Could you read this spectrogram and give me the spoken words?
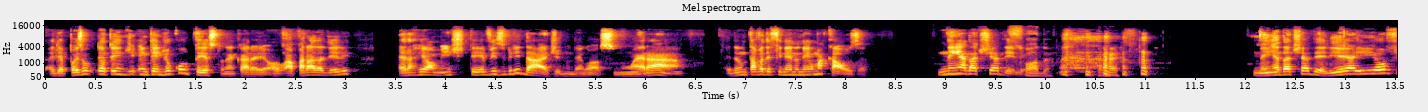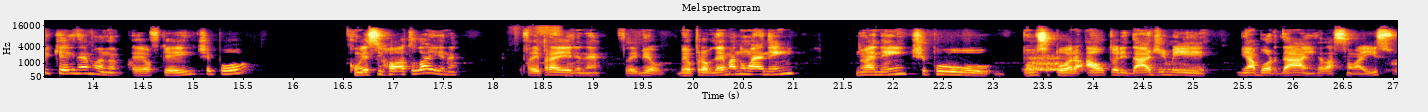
Aí depois eu, eu entendi, entendi, o contexto, né, cara? A parada dele era realmente ter visibilidade no negócio. Não era. Ele não tava defendendo nenhuma causa. Nem a da tia dele. Foda. Nem a da tia dele. E aí eu fiquei, né, mano? Eu fiquei, tipo, com esse rótulo aí, né? Eu falei para ele, né? Falei, meu, meu problema não é nem não é nem tipo, vamos supor, a autoridade me, me abordar em relação a isso,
